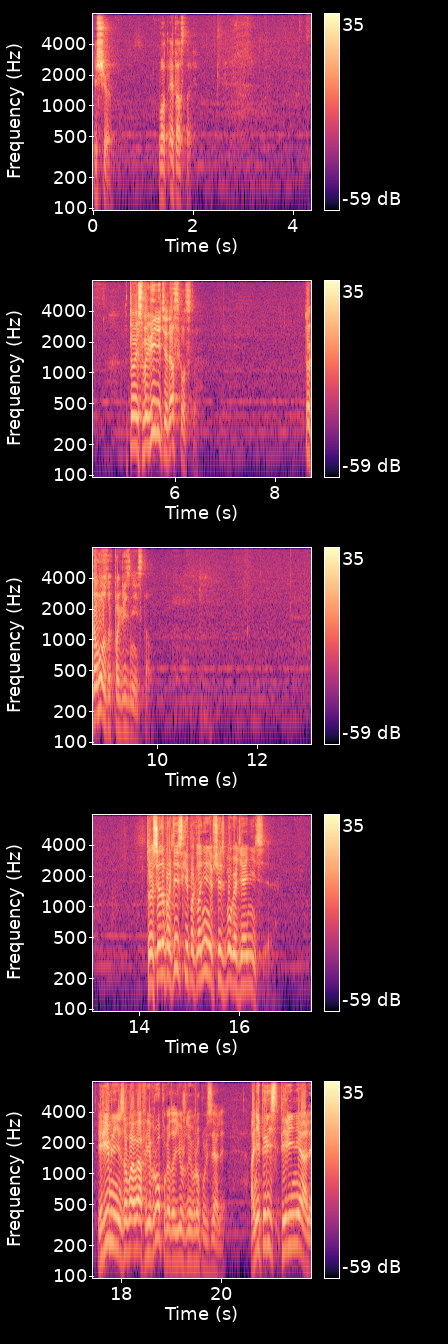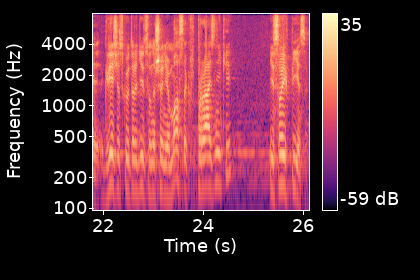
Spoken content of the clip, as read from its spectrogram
Еще. Вот, это оставь. То есть вы видите, да, сходство? Только воздух погрязнее стал. То есть это практически поклонение в честь бога Дионисия. И римляне, завоевав Европу, когда Южную Европу взяли, они переняли греческую традицию ношения масок в праздники и своих пьесах.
